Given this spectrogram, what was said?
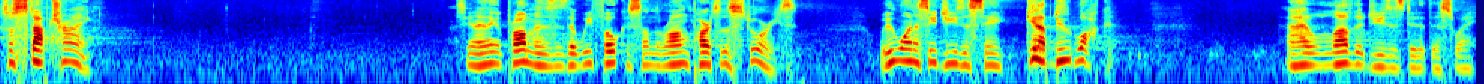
So stop trying. See, and I think the problem is, is that we focus on the wrong parts of the stories. We want to see Jesus say, Get up, dude, walk. And I love that Jesus did it this way.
